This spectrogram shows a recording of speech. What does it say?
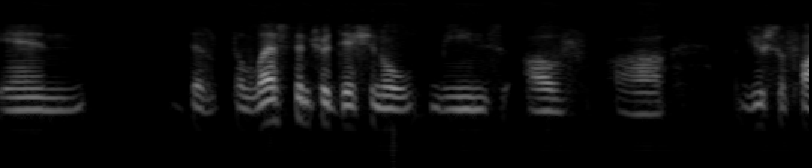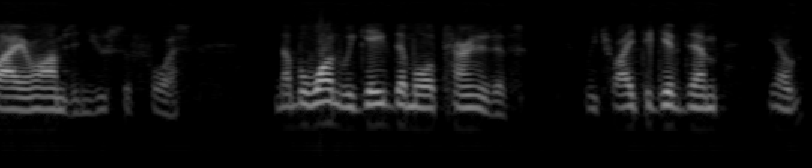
in the, the less than traditional means of uh, use of firearms and use of force. Number one, we gave them alternatives. We tried to give them, you know,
